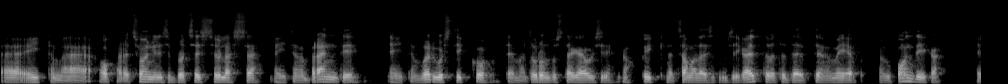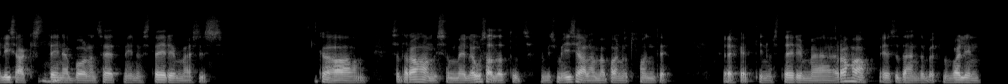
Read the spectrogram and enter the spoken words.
Ehitame operatsioonilisi protsesse ülesse, ehitame brändi, ehitame võrgustikku, teeme turundustegevusi, noh, kõik needsamad asjad, mis iga ettevõte teeb, teeme meie nagu fondiga. Ja lisaks mhm. teine pool on see, et me investeerime siis ka seda raha, mis on meile usaldatud ja mis me ise oleme pannud fondi. Ehk et investeerime raha ja see tähendab, et ma valin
